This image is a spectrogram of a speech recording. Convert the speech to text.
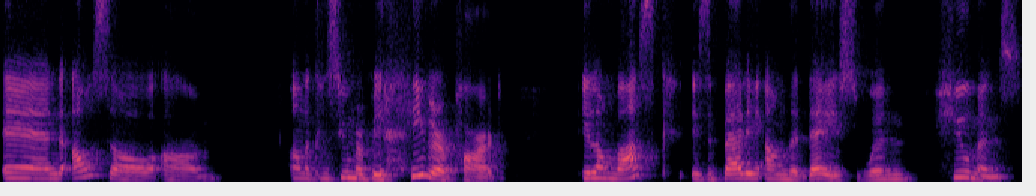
And also um, on the consumer behavior part, Elon Musk is betting on the days when humans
